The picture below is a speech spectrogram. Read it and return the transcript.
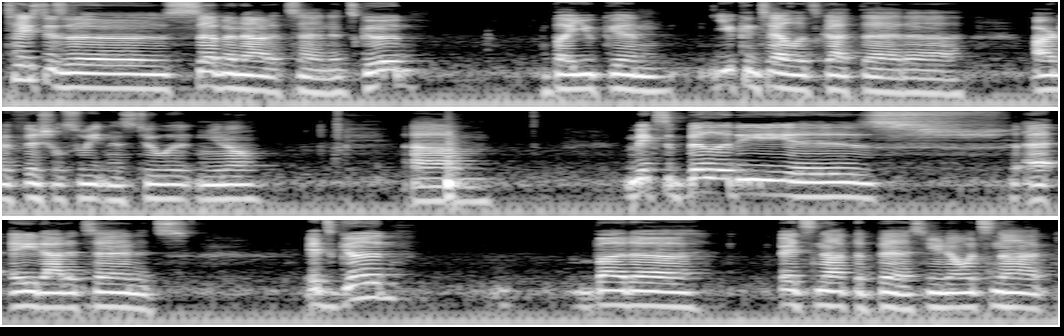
taste is a 7 out of 10. It's good, but you can you can tell it's got that uh, artificial sweetness to it, you know. Um, mixability is at 8 out of 10. It's it's good, but uh, it's not the best. You know, it's not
